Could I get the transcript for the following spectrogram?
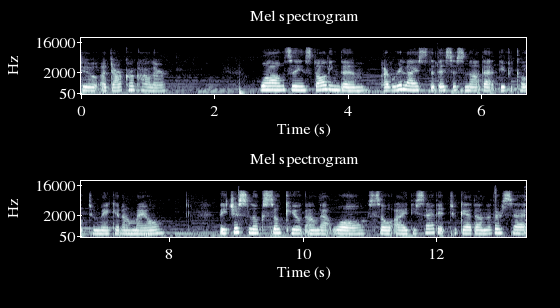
to a darker color. While I was installing them, I realized that this is not that difficult to make it on my own. They just look so cute on that wall, so I decided to get another set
